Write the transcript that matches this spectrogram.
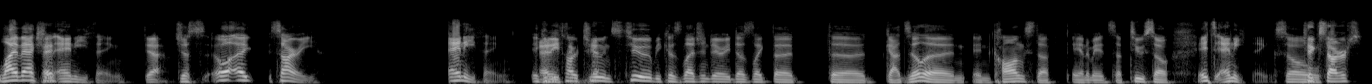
Live action Okay. anything. yeah, Just oh, I, sorry. Anything. It could be Anything, yeah. cartoons too, because Legendary does like the the Godzilla and, and Kong stuff, animated stuff too. So it's anything. So Kickstarters.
